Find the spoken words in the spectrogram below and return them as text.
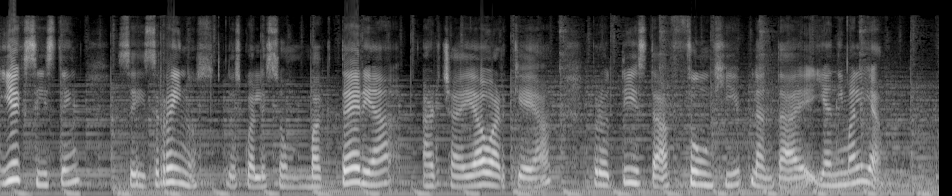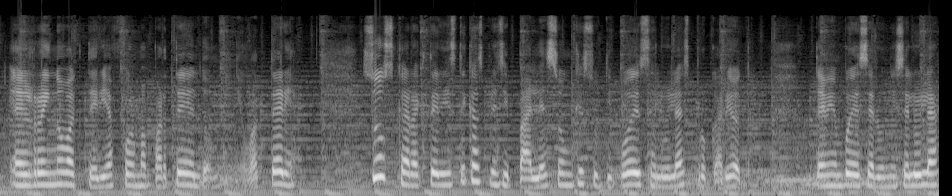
y existen seis reinos, los cuales son bacteria, archaea o arquea, protista, fungi, plantae y animalia. El reino bacteria forma parte del dominio bacteria. Sus características principales son que su tipo de célula es procariota, también puede ser unicelular.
